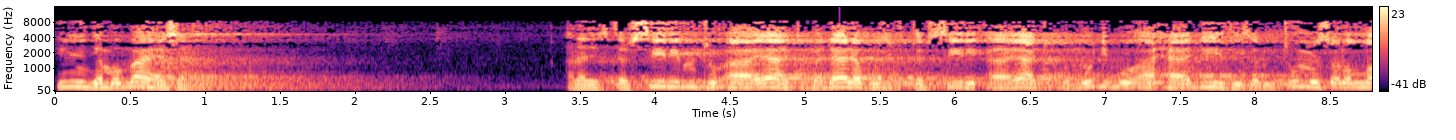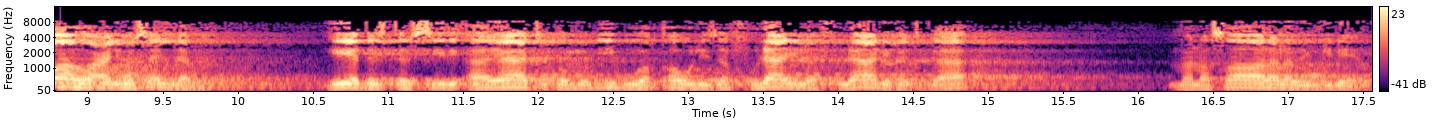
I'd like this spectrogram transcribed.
Hili ni jambo baya sana anazitafsiri mtu ayati badala ya kuzitafsiri ayati kwa mujibu wa ahadithi za mtume sallallahu alaihi wasallam yeye atazitafsiri ayati kwa mujibu wa kauli za fulani na fulani katika manasara na wengineo.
